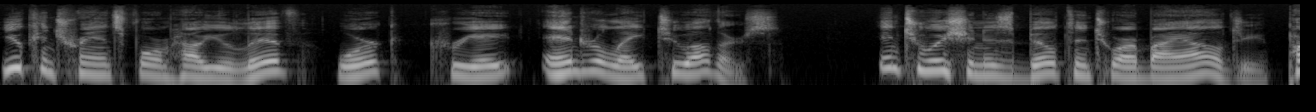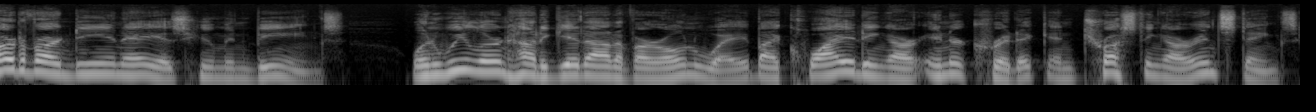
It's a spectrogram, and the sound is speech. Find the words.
you can transform how you live, work, create, and relate to others. Intuition is built into our biology, part of our DNA as human beings. When we learn how to get out of our own way by quieting our inner critic and trusting our instincts,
